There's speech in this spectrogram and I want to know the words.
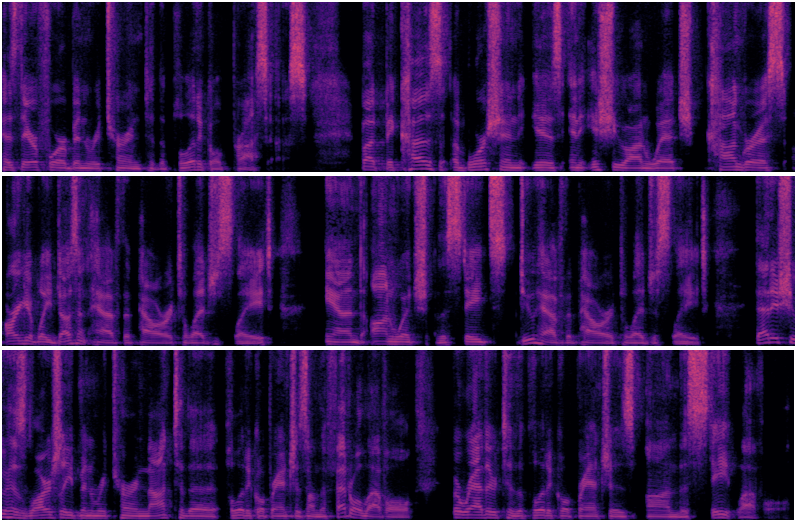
has therefore been returned to the political process. But because abortion is an issue on which Congress arguably doesn't have the power to legislate, and on which the states do have the power to legislate, that issue has largely been returned not to the political branches on the federal level, but rather to the political branches on the state level.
